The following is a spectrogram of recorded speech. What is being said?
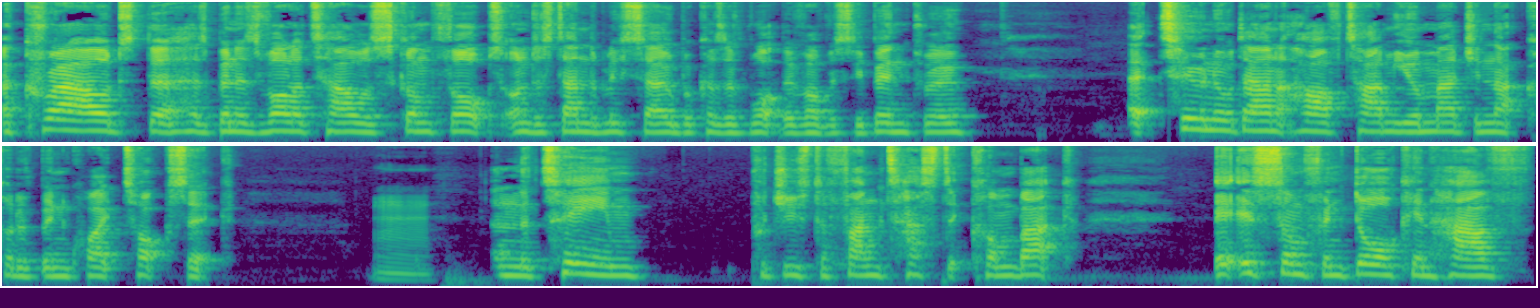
a crowd that has been as volatile as Scunthorpe's, understandably so because of what they've obviously been through. At 2 0 down at half time, you imagine that could have been quite toxic. Mm. And the team produced a fantastic comeback. It is something Dorking have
